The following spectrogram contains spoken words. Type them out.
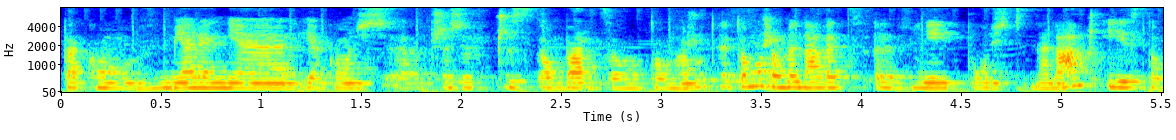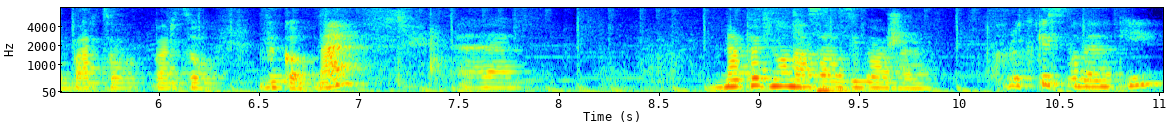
taką w miarę nie jakąś przeźroczystą bardzo tą narzutkę, to możemy nawet w niej pójść na lunch i jest to bardzo, bardzo wygodne. Na pewno na Zanzibarze krótkie spodenki,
